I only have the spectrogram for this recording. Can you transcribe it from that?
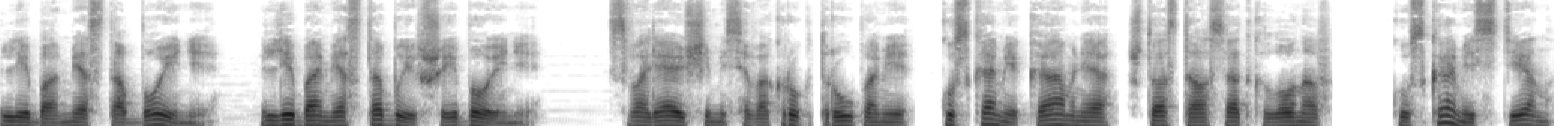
либо место бойни, либо место бывшей бойни, с валяющимися вокруг трупами, кусками камня, что остался от клонов, кусками стен,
